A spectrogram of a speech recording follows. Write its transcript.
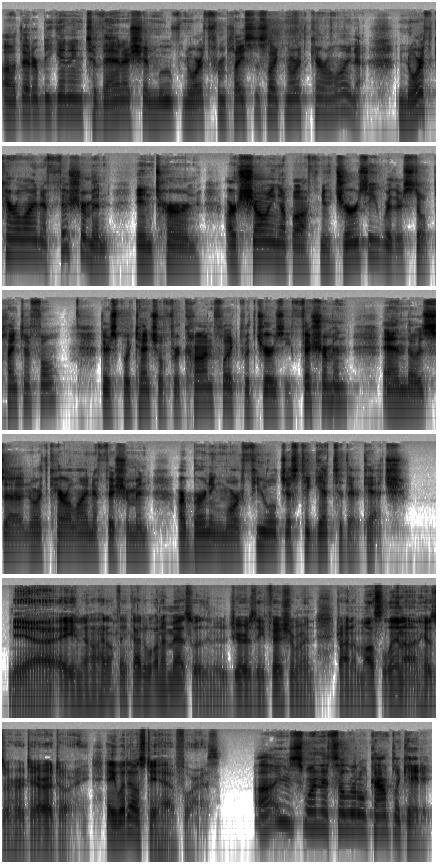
uh, that are beginning to vanish and move north from places like North Carolina. North Carolina fishermen, in turn, are showing up off New Jersey where they're still plentiful. There's potential for conflict with Jersey fishermen, and those uh, North Carolina fishermen are burning more fuel just to get to their catch. Yeah, you know, I don't think I'd want to mess with a New Jersey fisherman trying to muscle in on his or her territory. Hey, what else do you have for us? Uh, here's one that's a little complicated.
